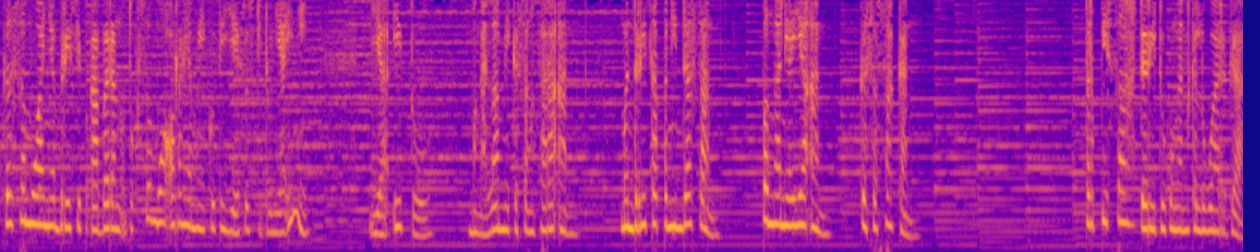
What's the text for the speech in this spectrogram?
Kesemuanya berisi pekabaran untuk semua orang yang mengikuti Yesus di dunia ini, yaitu mengalami kesengsaraan, menderita penindasan, penganiayaan, kesesakan. Terpisah dari dukungan keluarga,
